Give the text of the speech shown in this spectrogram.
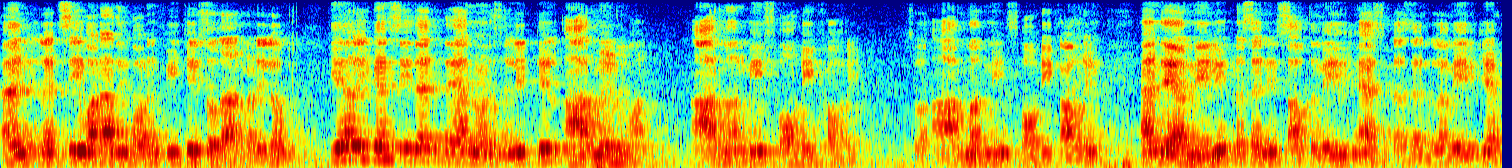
And let's see what are the important features of the armadillo. Here you can see that they are known as a little armored one. Armor means body covering. So armor means body covering and they are mainly present in South America as well as Central America.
